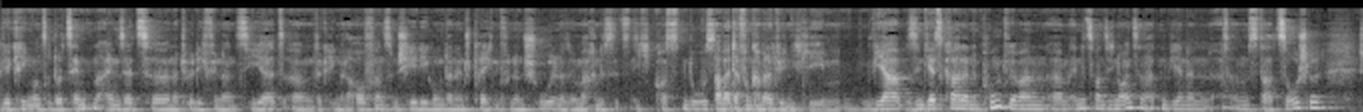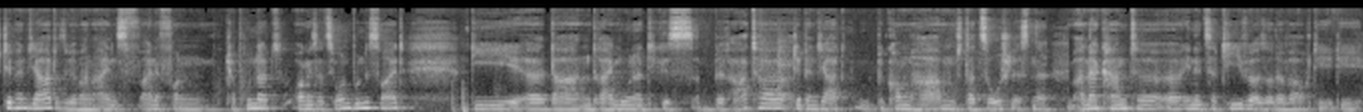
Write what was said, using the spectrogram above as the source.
Wir kriegen unsere Dozenteneinsätze natürlich finanziert. Ähm, da kriegen wir eine Aufwandsentschädigung dann entsprechend von den Schulen. Also wir machen das jetzt nicht kostenlos, aber davon kann man natürlich nicht leben. Wir sind jetzt gerade an einem Punkt, wir waren ähm, Ende 2019 hatten wir einen, einen Start Social Stipendiat. Also wir waren eins, eine von, ich glaube, 100 Organisationen bundesweit, die äh, da ein dreimonatiges Beraterstipendiat bekommen bekommen haben. Stadt Social ist eine anerkannte äh, Initiative. Also da war auch die, die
